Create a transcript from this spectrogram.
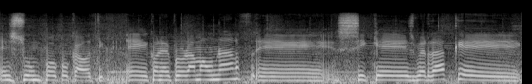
es un poco caótico. Eh, con el programa UNARD eh, sí que es verdad que,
